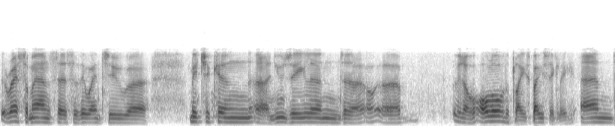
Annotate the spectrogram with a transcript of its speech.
The rest of my ancestors they went to uh, Michigan, uh, New Zealand, uh, uh, you know, all over the place basically. And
